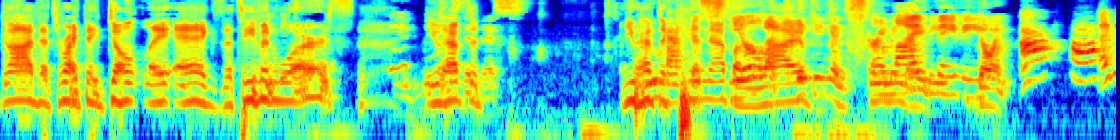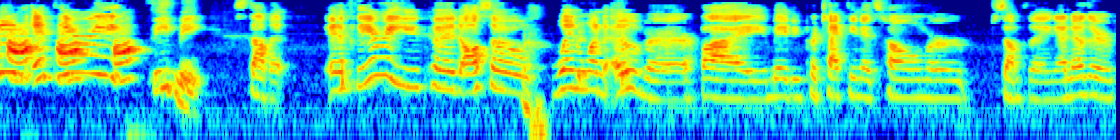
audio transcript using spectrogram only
god that's right they don't lay eggs that's even worse We- we You just have did to this. You have to kidnap a steal live. kicking and screaming A live baby, baby. going. Ah, ah, I mean, ah, in ah, theory- ah, feed me. Stop it. In theory, you could also win one over by maybe protecting its home or something. I know they're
